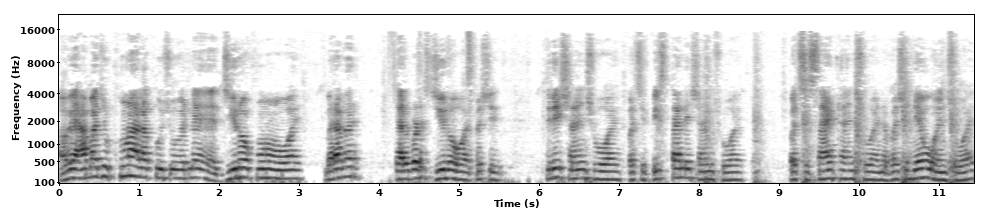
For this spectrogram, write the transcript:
હવે આ બાજુ ખૂણા લખું છું, એટલે જીરો ખૂણો હોય, બરાબર? ખ્યાલ પડે? જીરો હોય, પછી ત્રીસ અંશ હોય, પછી પિસ્તાલીસ અંશ હોય, પછી સાઠ અંશ હોય, ને પછી નેવું અંશ હોય.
